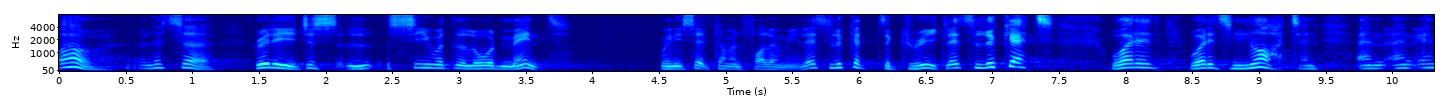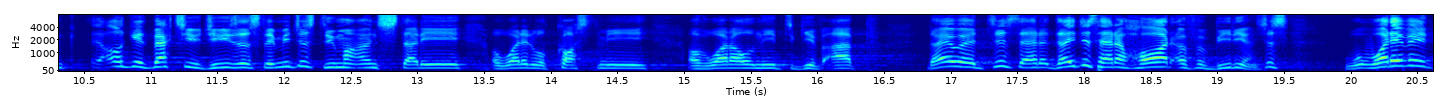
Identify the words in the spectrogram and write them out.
Oh, let's uh, really just l- see what the Lord meant when he said, Come and follow me. Let's look at the Greek. Let's look at what, it, what it's not. And, and, and, and I'll get back to you, Jesus. Let me just do my own study of what it will cost me, of what I'll need to give up. They, were just had a, they just had a heart of obedience. Just whatever it,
